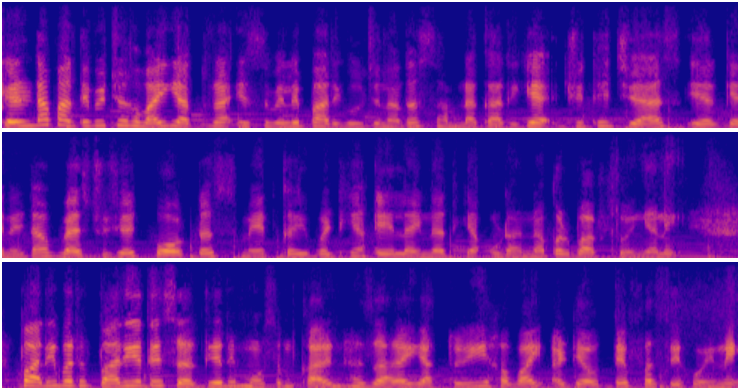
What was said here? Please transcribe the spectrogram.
ਕੈਨੇਡਾ ਭਰ ਦੇ ਵਿੱਚ ਹਵਾਈ ਯਾਤਰਾ ਇਸ ਵੇਲੇ ਭਾਰੀ ਉਲਝਣਾਂ ਦਾ ਸਾਹਮਣਾ ਕਰ ਰਹੀ ਹੈ, ਜਿੱਥੇ Jazz air Canada WestJet Porters ਸਮੇਤ ਕਈ ਵੱਡੀਆਂ 에ਅਰਲਾਈਨਾਂ ਦੀਆਂ ਉਡਾਨਾਂ ਪ੍ਰਭਾਵਿਤ ਹੋਈਆਂ ਨੇ। ਭਾਰੀ ਬਰਫ਼ਬਾਰੀ ਅਤੇ ਸਰਦੀਆਂ ਦੇ ਮੌਸਮ ਕਾਰਨ ਹਜ਼ਾਰਾਂ ਯਾਤਰੀ ਹਵਾਈ ਅੱਡਿਆਂ ਉੱਤੇ ਫਸੇ ਹੋਏ ਨੇ।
